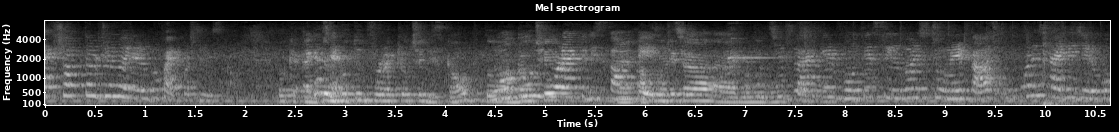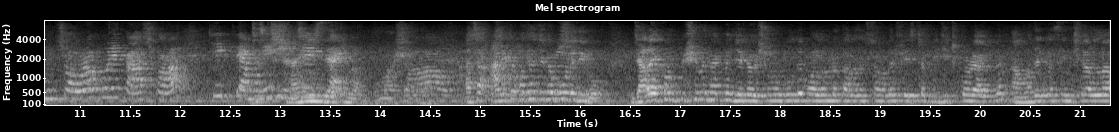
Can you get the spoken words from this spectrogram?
এক সপ্তাহের জন্য এটার উপর ফাইভ পার্সেন্ট ডিসকাউন্ট ওকে একদম নতুন প্রোডাক্ট হচ্ছে ডিসকাউন্ট তো আমরা হচ্ছে করে একটা ডিসকাউন্ট আহ, পেয়ে যাচ্ছি। যেটা মানে ব্ল্যাক এর মধ্যে সিলভার স্টোনের কাজ উপরের সাইডে যেরকম চওড়া করে কাজ করা ঠিক তেমনই নিচের সাইডে. আচ্ছা আরেকটা কথা যেটা বলে দিব যারাই কনফিউশনে থাকবেন যেটা ওই সময় বলতে পারলাম না তারা just আমাদের ফেসটা ভিজিট করে আসবেন। আমাদের কাছে ইনশাআল্লাহ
